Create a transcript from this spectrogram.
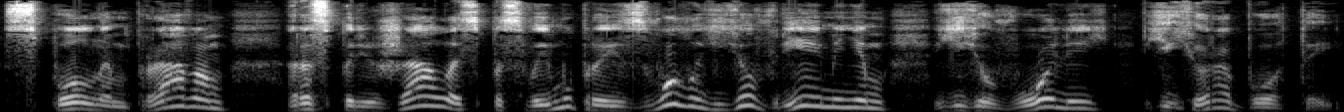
с полным правом распоряжалось по своему произволу ее временем, ее волей, ее работой.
